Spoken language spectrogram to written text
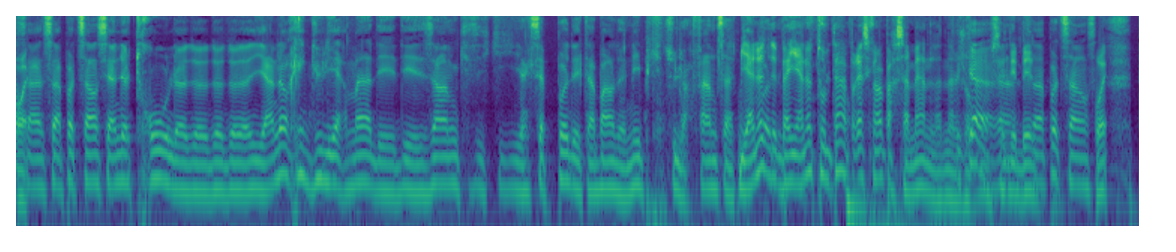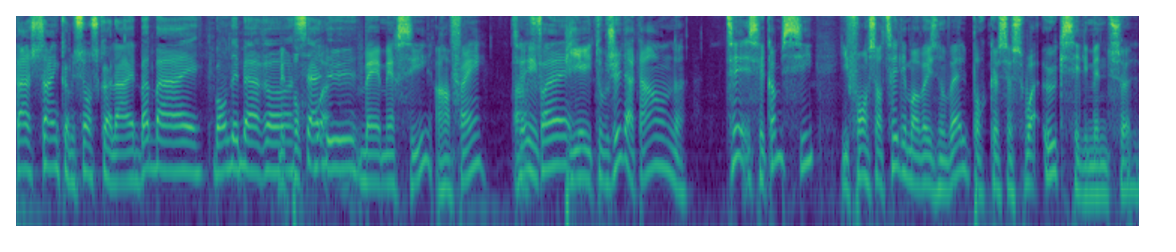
Ouais. Ça n'a pas de sens. Il y en a trop. là, de, de- de- il y en a régulièrement des, des hommes qui, qui acceptent pas d'être abandonnés puis qui tuent leur femme. Ça Il y en a, de- ben, il y en a tout le temps, presque un par semaine là, dans le journal. C'est débile. Ça n'a pas de sens. Ouais. Page 5, commission scolaire. Bye bye. Bon débarras. Salut. Ben merci, enfin. Enfin. Puis il est obligé d'attendre. C'est comme si ils font sortir les mauvaises nouvelles pour que ce soit eux qui s'éliminent seuls.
